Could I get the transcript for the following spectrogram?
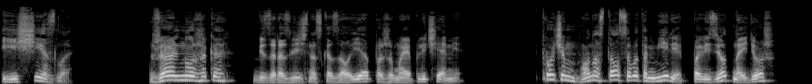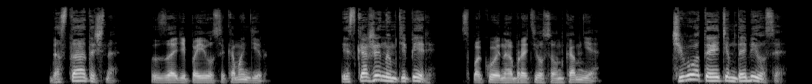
и исчезло. «Жаль ножика», — безразлично сказал я, пожимая плечами. «Впрочем, он остался в этом мире. Повезет, найдешь». «Достаточно», — сзади появился командир. «И скажи нам теперь», — спокойно обратился он ко мне, «чего ты этим добился?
